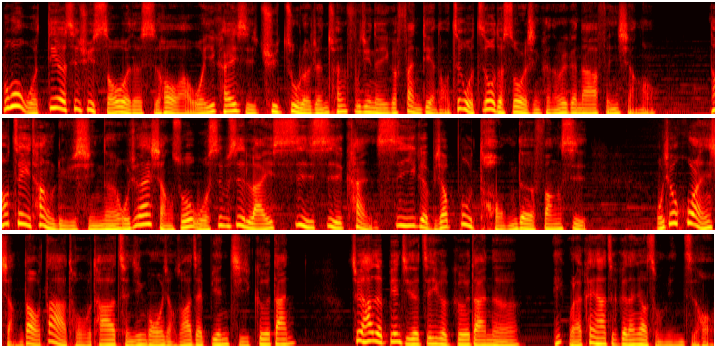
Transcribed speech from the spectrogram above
不过我第二次去首尔的时候啊，我一开始去住了仁川附近的一个饭店哦，这个我之后的首尔行可能会跟大家分享哦。然后这一趟旅行呢，我就在想说，我是不是来试试看，是一个比较不同的方式。我就忽然想到，大头他曾经跟我讲说他在编辑歌单，所以他的编辑的这一个歌单呢，诶，我来看一下这个歌单叫什么名字哦。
